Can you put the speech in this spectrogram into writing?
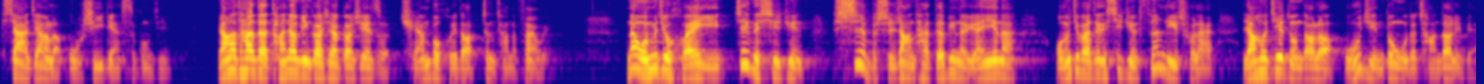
下降了五十一点四公斤，然后他的糖尿病、高血压、高血脂全部回到正常的范围。那我们就怀疑这个细菌是不是让他得病的原因呢？我们就把这个细菌分离出来，然后接种到了无菌动物的肠道里边。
